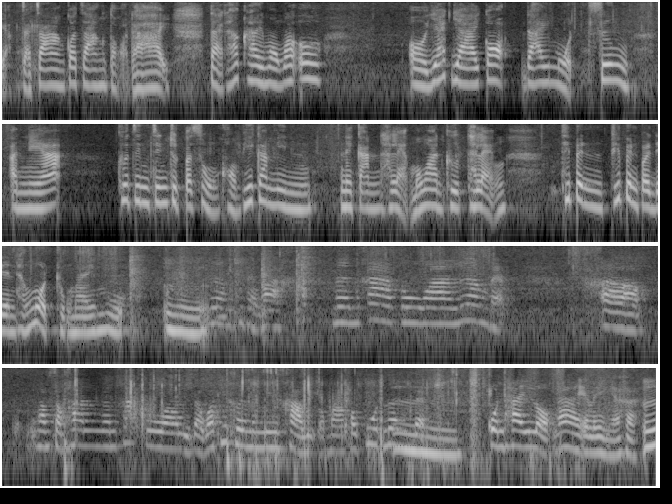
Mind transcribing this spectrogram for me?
อยากจะจ้างก็จ้างต่อได้ แต่ถ้าใครมองว่า เออเออแยกย้ายก็ได้หมด ซึ่งอันเนี้ยคือจริง ๆ จุดประสงค์ของพี่กามินในการแถลงเมื่อวานคือแถลงที่เป็นที่เป็นประเด็นทั้งหมดถูกไหมหมูอืมเรื่องที่แบบว่า เงินค่าตัวเรื่องแบบความสัมพันธ์เงินค่าตัวหรือแบบว่าที่เคยมันมีข่าวหลุดออกมาเขาพูดเรื่องแบบ คนไทยหลอกง่ายอะไรอย่างเงี้ยค่ะ อื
